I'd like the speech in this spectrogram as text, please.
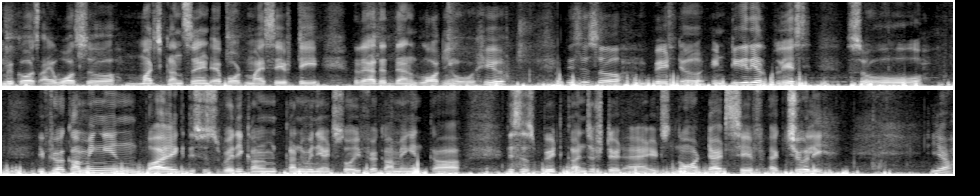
because I was uh, much concerned about my safety rather than vlogging over here. This is a bit uh, interior place, so if you are coming in bike, this is very con- convenient. So if you are coming in car, this is bit congested and it's not that safe actually. Yeah,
